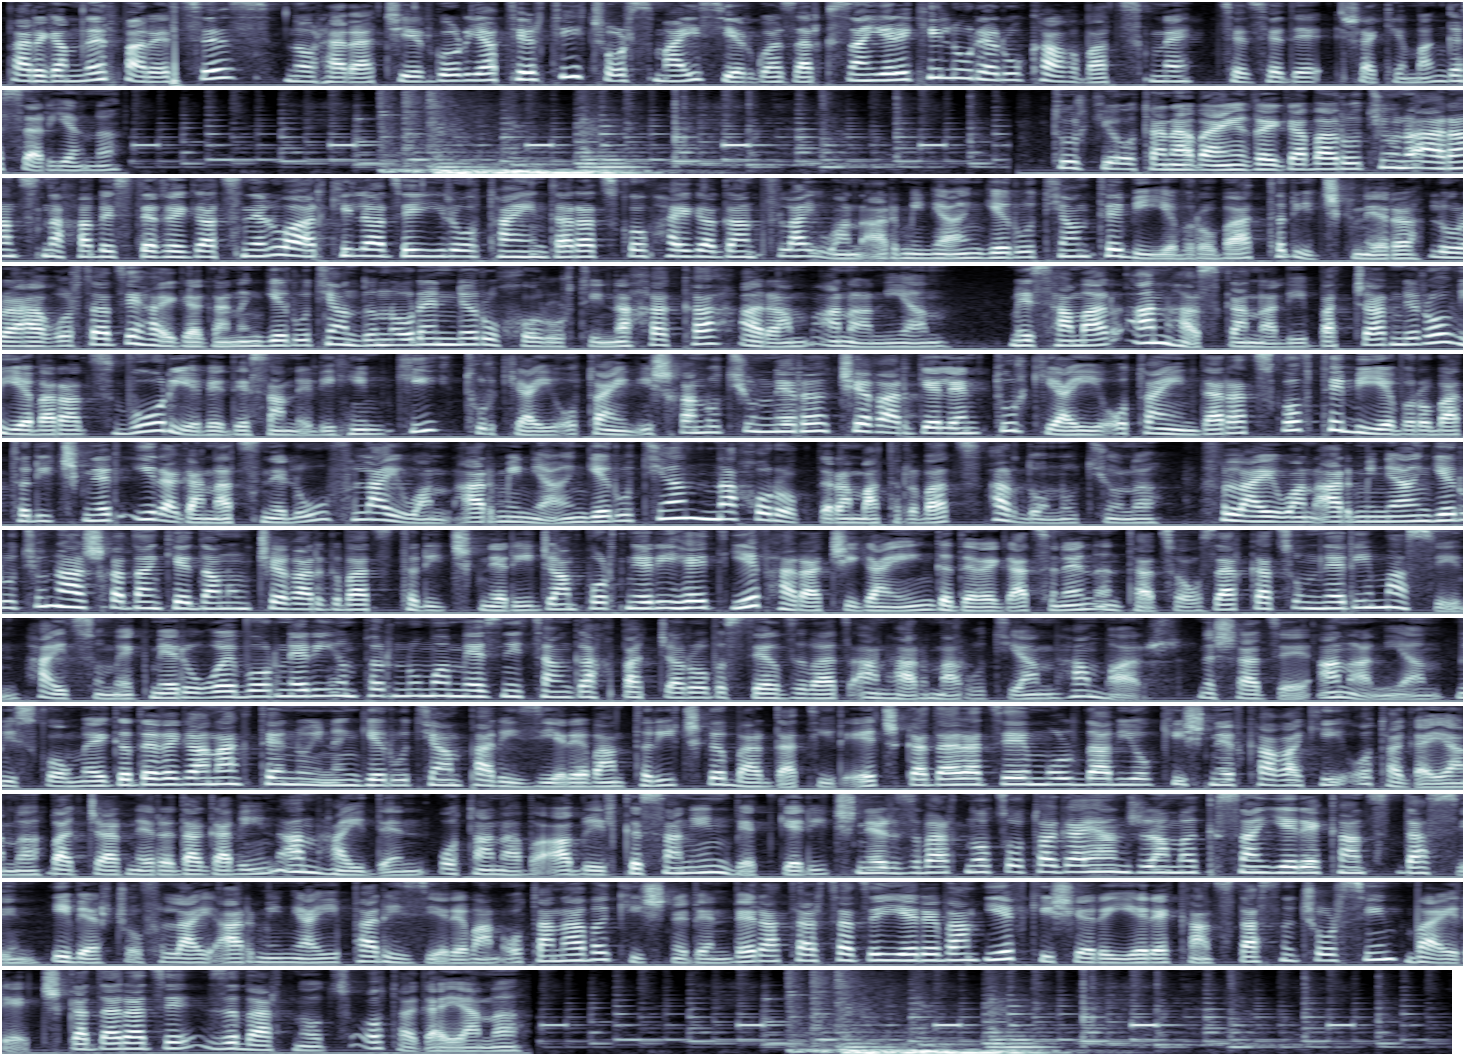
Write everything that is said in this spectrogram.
Բարեկամներ Փարեզս Նոր հարաճ Երգորիա 4 մայիս 2023-ի լուրերու քաղվածքն է ՑՍԴ Շակե Մանգասարյանը Թուրքիա օտանավային ղեկավարությունը առանց նախաբես տեղեկացնելու արկիլած է իր օթային տարածքով հայկական Fly1 Armenia ընկերության թեպի Եվրոպա թրիչկները։ Լուրը հաղորդած է հայկական ընկերության դնորեններու խորհրդի նախակահ Արամ Անանյան Մեզ համար անհասկանալի պատճառներով եւ առանց որևէ դեսանելի հիմքի Թուրքիայի օտային իշխանությունները չեղարկել են Թուրքիայի օտային դարածքով թեպի Եվրոպա թրիչքներ իրականացնելու Fly1 Armenia ընկերության նախորոք դրամատրված արտոնությունը Fly1 Armenia ընկերությունը աշխատանք է դանում չեղարկված թրիչքների ջամփորտների հետ եւ հարաճիգային կդեղեկացնեն ընթացող զարգացումների մասին։ Հայցում եք մեր ուղևորների ըմբռնումը մեզնից անկախ պատճառով ստեղծված անհարմարության համար։ Նշած է Անանյան։ Միս կողմը կդեղեկանանք թե նույն ընկերության Փարիզ Երևան թրիչքը բարդատիր էջ կդարած է Մոլդավիո Քիշնև քաղաքի օտագայանը։ Պատճառները դակավին անհայտ են։ Օտանավը ապրիլ 20-ին Բետկերիչներ Զվարթնոց օտագայան ժամը 23 10-ին։ Ի վերջո Fly Armenia-ի Փարիզ Երևան օտանավը Քիշնևեն վերադարձած է Երևան եւ գիշերը 3:14-ին վայրե չկատարած է Զվարթնոց օտագայանը։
